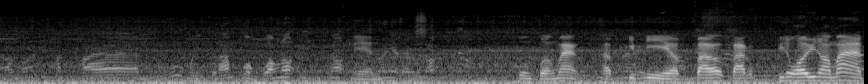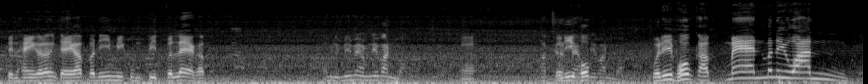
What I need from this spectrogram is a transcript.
เอามาที่มันแพงโอ้โหมันสนามกว้างๆเนาะเนาะเนียนเนาะกวงกวางมากครับคลิปนี้ครับฝากฝากพี่น้องพี่น้องมาเป็นให้กำลังใจครับวันนี้มีกลุ่มปิดวันแรกครับมันมีแม่มนี่วันบ่อะวันนี้พบแม่มบ่วันนี้พบกับแมนมณีวันสาวน้อย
